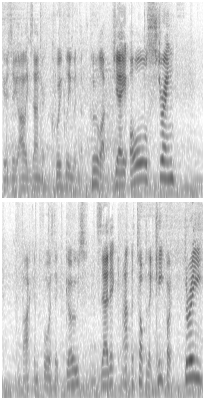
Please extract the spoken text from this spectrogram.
Here's the Alexandra Quigley with the pull up J all string. Back and forth it goes. Zedek at the top of the key for three.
